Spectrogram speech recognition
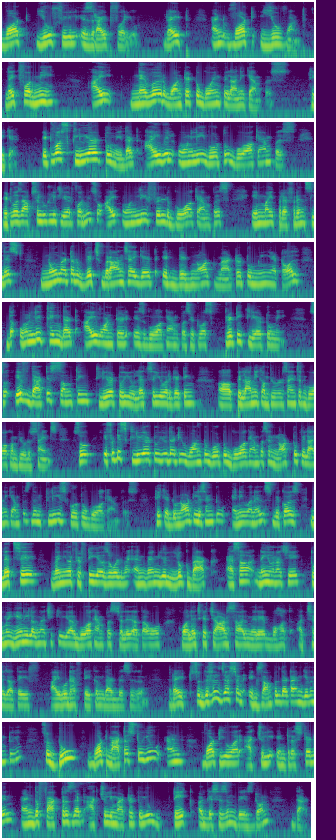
what you feel is right for you right and what you want like for me I never wanted to go in Pilani campus. Okay. It was clear to me that I will only go to Goa campus. It was absolutely clear for me. So I only filled Goa campus in my preference list. No matter which branch I get, it did not matter to me at all. The only thing that I wanted is Goa campus. It was pretty clear to me. So if that is something clear to you, let's say you are getting uh, Pilani computer science and Goa computer science. So if it is clear to you that you want to go to Goa campus and not to Pilani campus, then please go to Goa campus. ठीक है do not listen to any one else because let's say when you are fifty years old and when you look back ऐसा नहीं होना चाहिए तुम्हें ये नहीं लगना चाहिए कि यार गोवा कैंपस चले जाता वो कॉलेज के चार साल मेरे बहुत अच्छे जाते if I would have taken that decision right so this is just an example that i'm giving to you so do what matters to you and what you are actually interested in and the factors that actually matter to you take a decision based on that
